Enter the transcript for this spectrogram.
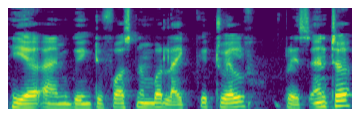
here i am going to first number like 12 press enter.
